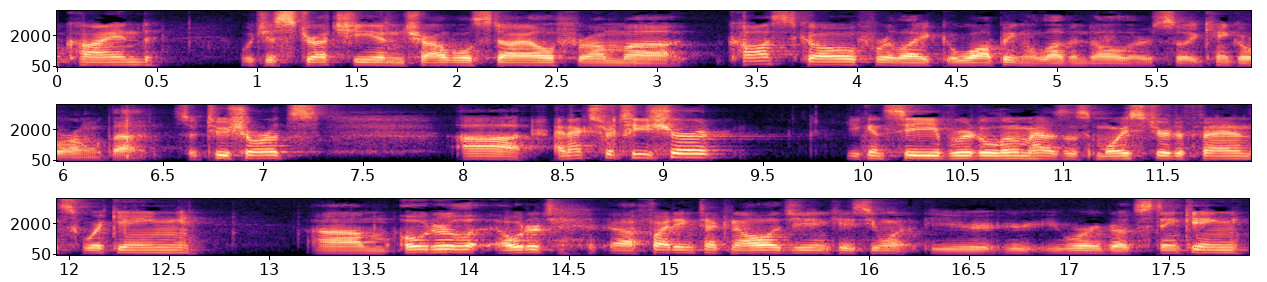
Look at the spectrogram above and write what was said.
kind, which is stretchy and travel style from uh, Costco for like a whopping eleven dollars. So you can't go wrong with that. So two shorts, uh, an extra T-shirt. You can see Fruit of the Loom has this moisture defense, wicking, um, odor odor uh, fighting technology in case you want you're, you're worried about stinking.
